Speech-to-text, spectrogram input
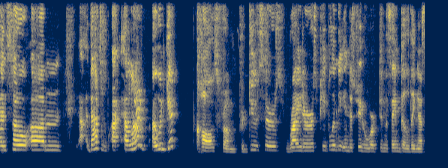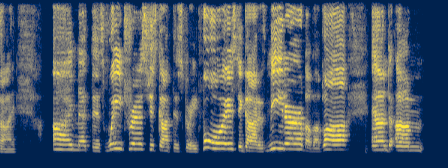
And so um, that's a lot of, I would get calls from producers, writers, people in the industry who worked in the same building as I. I met this waitress. She's got this great voice. You got to meet her, blah, blah, blah. And um,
